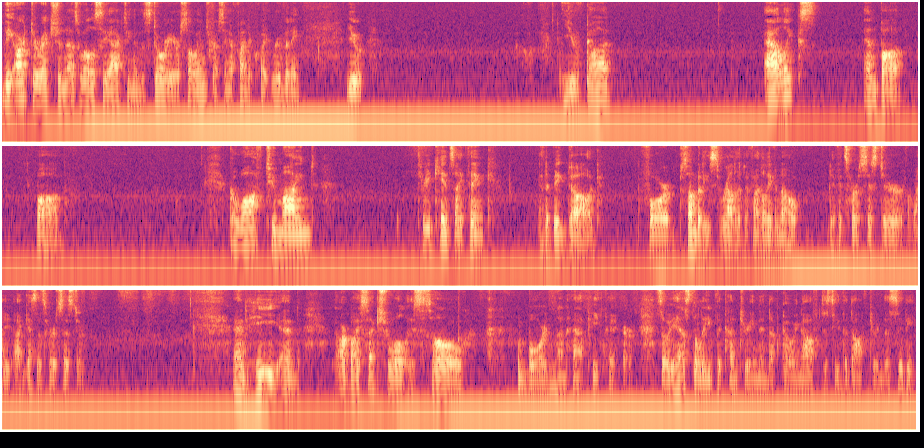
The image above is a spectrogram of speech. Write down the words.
the art direction as well as the acting and the story are so interesting. I find it quite riveting. You you've got Alex and Bob Bob go off to mind three kids I think and a big dog for somebody's relative. I don't even know if it's her sister. I, I guess it's her sister. And he and our bisexual is so bored and unhappy there. So he has to leave the country and end up going off to see the doctor in the city.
